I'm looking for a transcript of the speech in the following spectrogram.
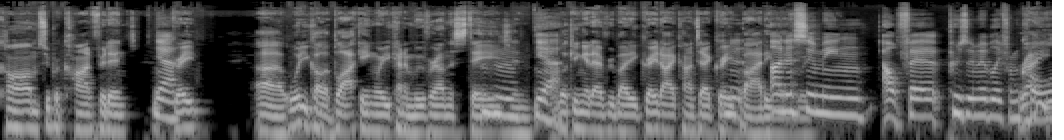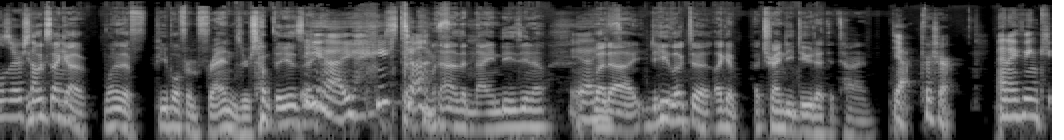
calm, super confident. Yeah. Great. Uh, what do you call it? Blocking, where you kind of move around the stage Mhm. and Yeah. looking at everybody. Great eye contact. Great An body. language. Unassuming outfit, presumably from Right. Kohl's or he something. He looks like a one of the f- people from Friends or something. Like yeah, he still coming out of the '90s, you know. Yeah, but uh, he looked a, like a, a trendy dude at the time. yeah, for sure. And I think,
